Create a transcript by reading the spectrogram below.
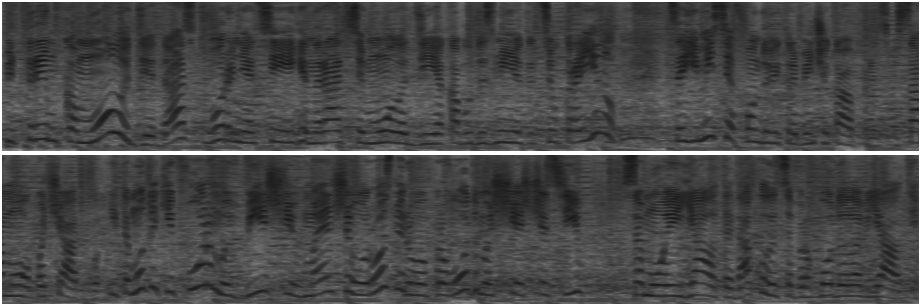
підтримка молоді, да, створення цієї генерації молоді, яка буде змінювати цю країну, це є місія фонду Віктора Пінчука, в принципі, з самого початку. І тому такі форуми в більші, в меншому розміру ми проводимо ще з часів самої Ялти, да, коли це проходило в Ялті.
